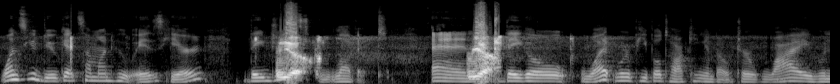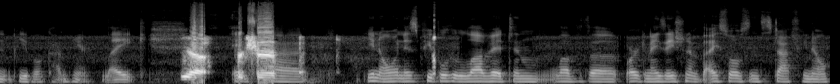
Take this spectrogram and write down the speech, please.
once you do get someone who is here, they just Yeah. love it. And Yeah. they go, What were people talking about? Or why wouldn't people come here? Like Yeah, for sure. Uh, you know, and as people who love it and love the organization of the Ice Wolves and stuff, you know,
